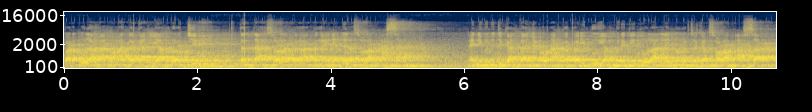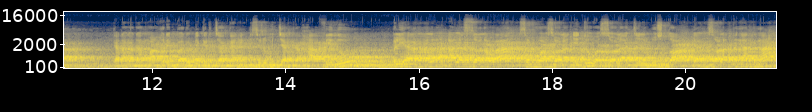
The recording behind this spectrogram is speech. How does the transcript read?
Para ulama mengatakan yang rojih tentang sholat tengah-tengah ini adalah sholat asar. Nah ini menunjukkan banyak orang bapak ibu yang mereka itu lalai mengerjakan sholat asar. Kadang-kadang maghrib baru dikerjakan ini disuruh menjaga. Hafidhu peliharalah ala sholawat semua sholat itu wassolatil wusta dan sholat tengah-tengah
